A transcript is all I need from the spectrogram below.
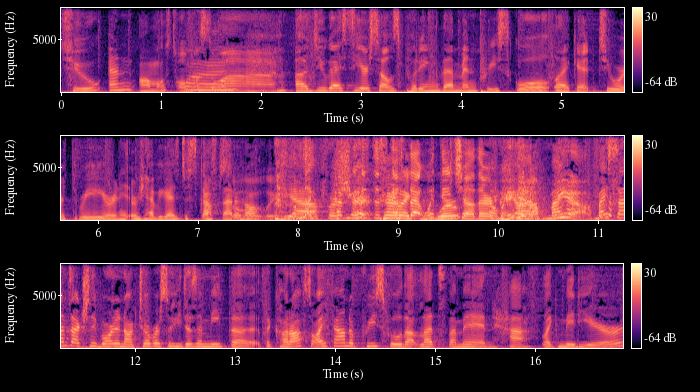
two and almost Almost one. one. Uh, do you guys see yourselves putting them in preschool, like at two or three, or any, or have you guys discussed that at all? Yeah, Like, for have sure. you guys discussed like, that with each other? Oh my Yeah, god, my, we have. my son's actually born in October, so he doesn't meet the the cutoff. So I found a preschool that lets them in half like mid year.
